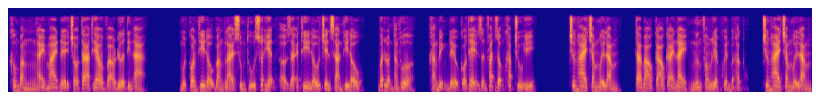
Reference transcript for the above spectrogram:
không bằng ngày mai để cho ta theo vào đưa tin a. Một con thi đậu bằng lái sùng thú xuất hiện ở giải thi đấu trên sàn thi đấu, bất luận thắng thua, khẳng định đều có thể dẫn phát rộng khắp chú ý. Chương hai trăm mười lăm, ta báo cáo cái này ngưng phong liệp quyển bất hắc. Chương hai trăm mười lăm,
